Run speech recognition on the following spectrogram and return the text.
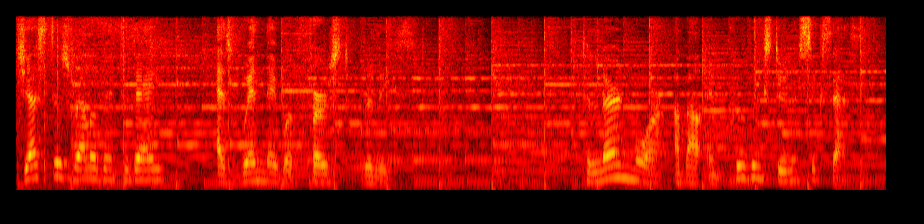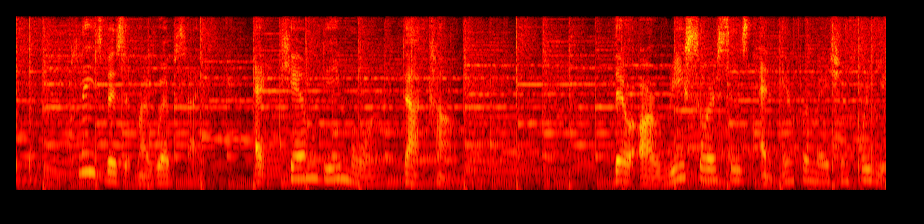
just as relevant today as when they were first released. To learn more about improving student success, please visit my website at kimdmoore.com. There are resources and information for you,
